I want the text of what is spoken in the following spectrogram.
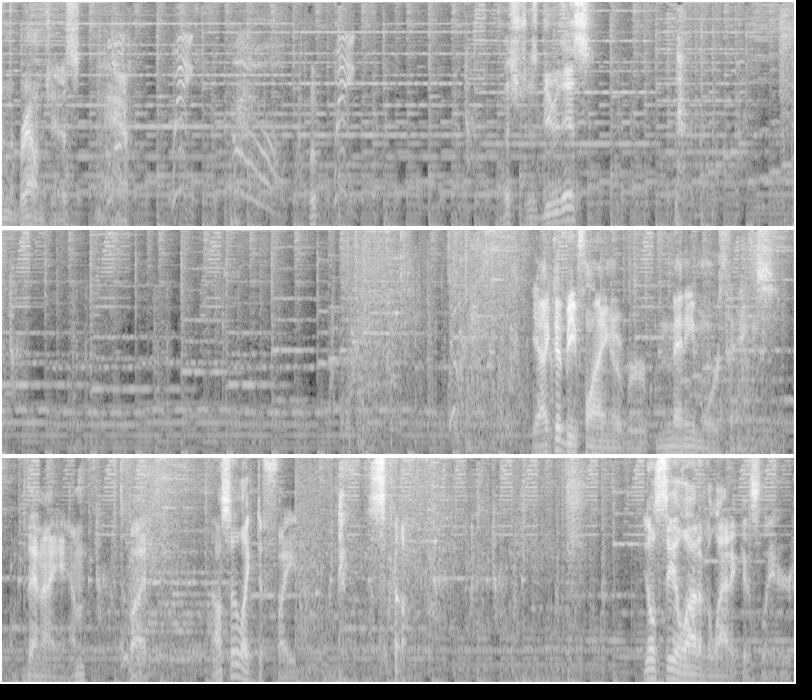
In the brown chest, yeah. Oop. Let's just do this. yeah, I could be flying over many more things than I am, but I also like to fight, so... You'll see a lot of Volaticus later,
